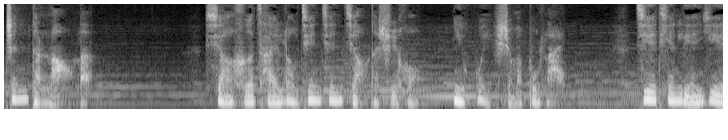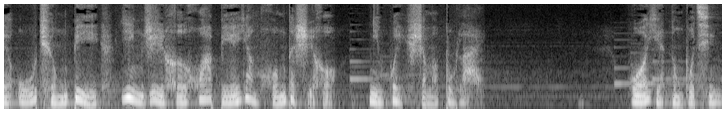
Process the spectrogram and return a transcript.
真的老了。小荷才露尖尖角的时候，你为什么不来？接天莲叶无穷碧，映日荷花别样红的时候，你为什么不来？我也弄不清。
